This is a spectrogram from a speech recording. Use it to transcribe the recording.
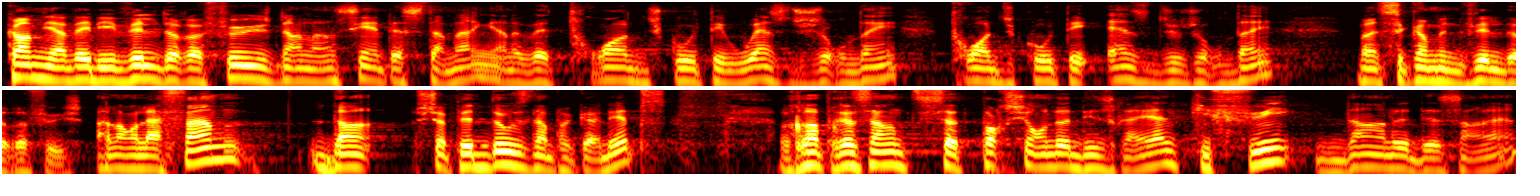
Comme il y avait des villes de refuge dans l'Ancien Testament, il y en avait trois du côté ouest du Jourdain, trois du côté est du Jourdain, ben, c'est comme une ville de refuge. Alors la femme, dans chapitre 12 d'Apocalypse, représente cette portion-là d'Israël qui fuit dans le désert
